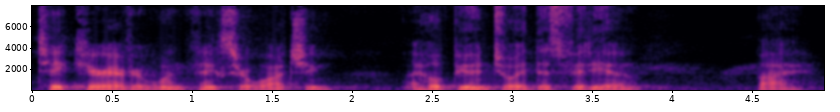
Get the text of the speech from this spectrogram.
Take care everyone. Thanks for watching. I hope you enjoyed this video. Bye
